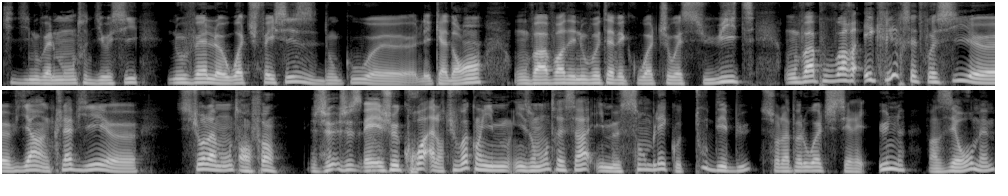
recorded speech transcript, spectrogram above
qui dit nouvelle montre dit aussi nouvelle watch faces, donc où euh, les cadrans. On va avoir des nouveautés avec WatchOS 8. On va pouvoir écrire cette fois-ci euh, via un clavier euh, sur la montre. Enfin. Je, je... Mais je crois. Alors, tu vois, quand ils, ils ont montré ça, il me semblait qu'au tout début, sur l'Apple Watch série 1, enfin 0 même,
